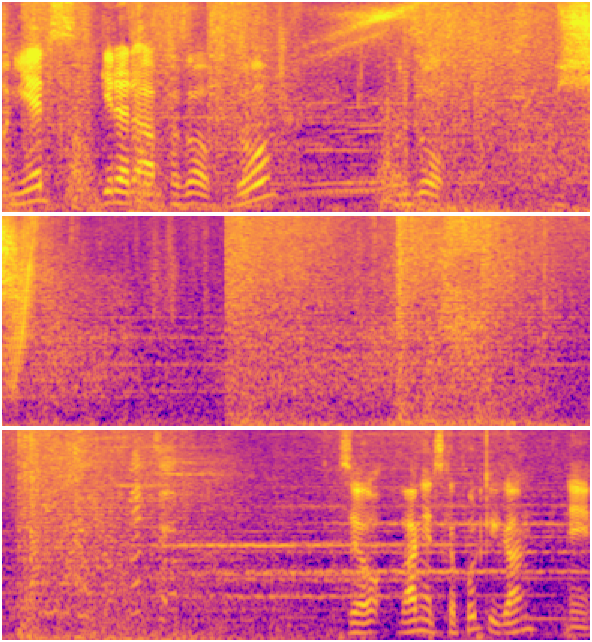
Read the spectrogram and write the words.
Und jetzt geht er ab. Pass auf. So. Und so. Ist der Wagen jetzt kaputt gegangen? Nee.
